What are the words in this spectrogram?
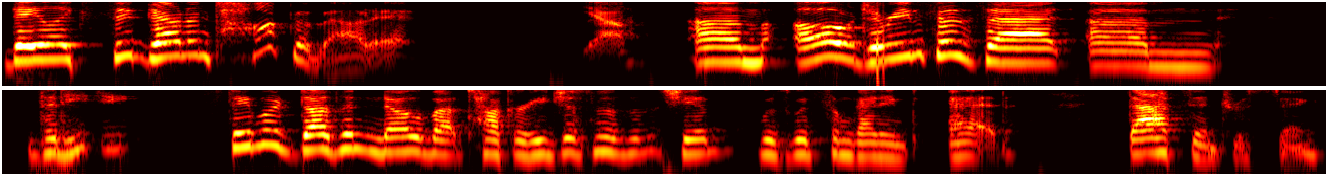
they like sit down and talk about it. Yeah. Um, oh, Doreen says that um that he Stabler doesn't know about Tucker. He just knows that she had, was with some guy named Ed. That's interesting.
